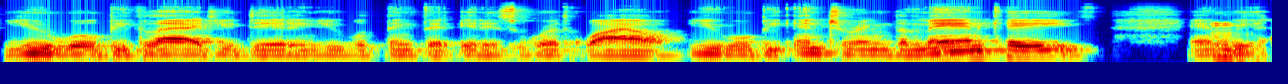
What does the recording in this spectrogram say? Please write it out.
you will be glad you did, and you will think that it is worthwhile. You will be entering the man cave, and mm. we have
